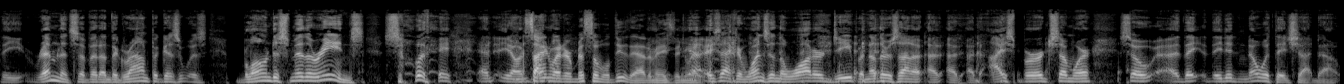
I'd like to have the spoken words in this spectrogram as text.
the remnants of it on the ground because it was blown to smithereens. So they and you know a Sidewinder missile will do that amazingly. Yeah, exactly. One's in the water deep, another's on a, a, an iceberg somewhere. So uh, they they didn't know what they'd shot down.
